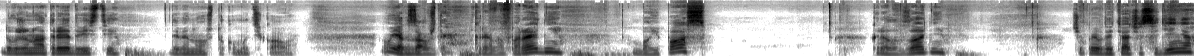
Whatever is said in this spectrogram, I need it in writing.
Довжина 3,290, кому цікаво. Ну, як завжди, крила передні, байпас, крила задні. Чепив дитяче сидіння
